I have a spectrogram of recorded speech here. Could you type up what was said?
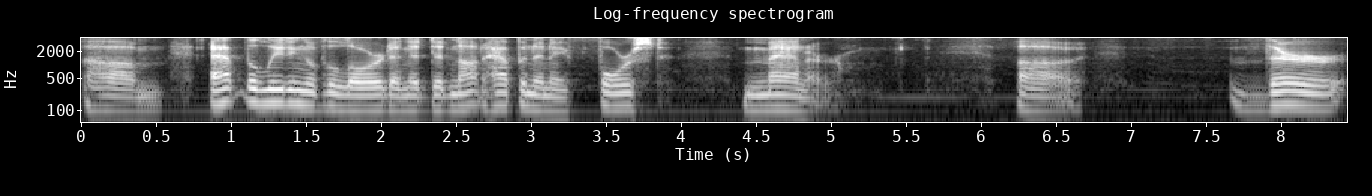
um, at the leading of the Lord, and it did not happen in a forced manner. Uh, there,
